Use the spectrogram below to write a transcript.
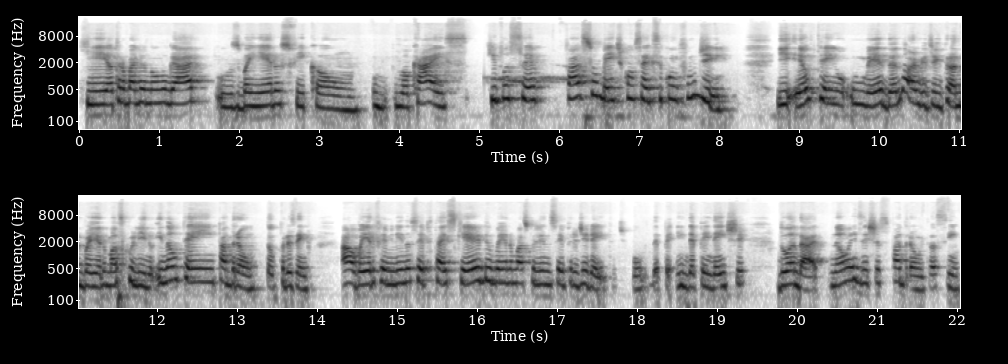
Que eu trabalho num lugar, os banheiros ficam em locais que você facilmente consegue se confundir. E eu tenho um medo enorme de entrar no banheiro masculino e não tem padrão. Então, por exemplo, ah, o banheiro feminino sempre está à esquerda e o banheiro masculino sempre à direita, tipo, independente do andar. Não existe esse padrão. Então, assim,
